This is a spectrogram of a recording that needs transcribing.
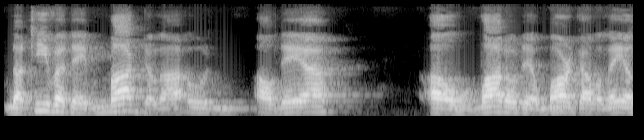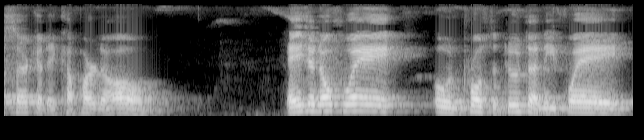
nativa de Magdala, una aldea al lado del mar Galileo cerca de Capernaum. Ella no fue una prostituta ni fue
